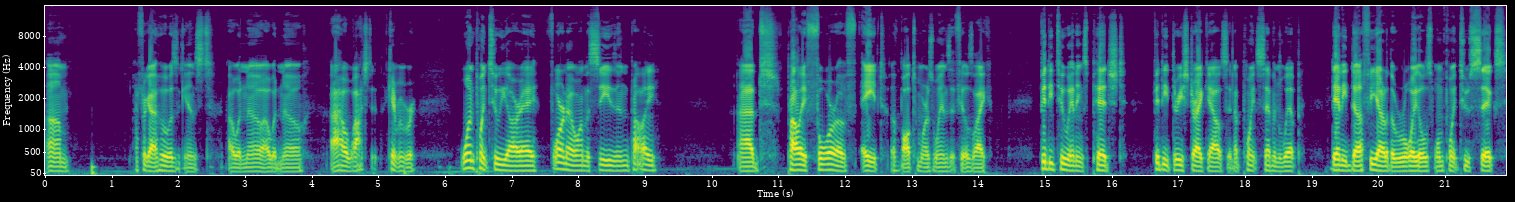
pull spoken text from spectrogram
Um, I forgot who it was against. I would know. I would know. I watched it. I can't remember. 1.2 ERA, 4 0 on the season. Probably, uh, probably four of eight of Baltimore's wins. It feels like. 52 innings pitched, 53 strikeouts, and a .7 WHIP. Danny Duffy out of the Royals, 1.26.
